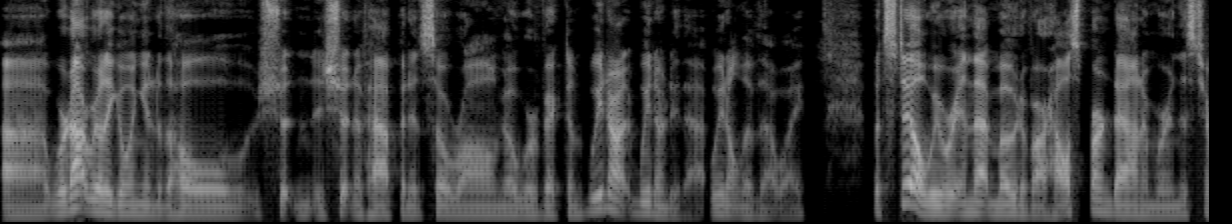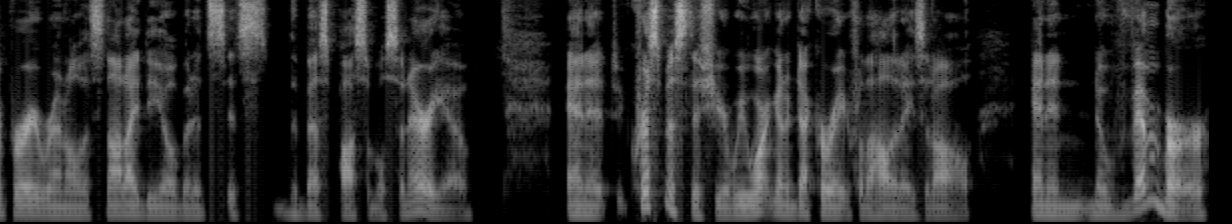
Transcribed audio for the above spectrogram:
Uh, we're not really going into the whole shouldn't it shouldn't have happened. It's so wrong. Oh, we're victims. We don't we don't do that. We don't live that way but still we were in that mode of our house burned down and we're in this temporary rental it's not ideal but it's it's the best possible scenario and at christmas this year we weren't going to decorate for the holidays at all and in november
